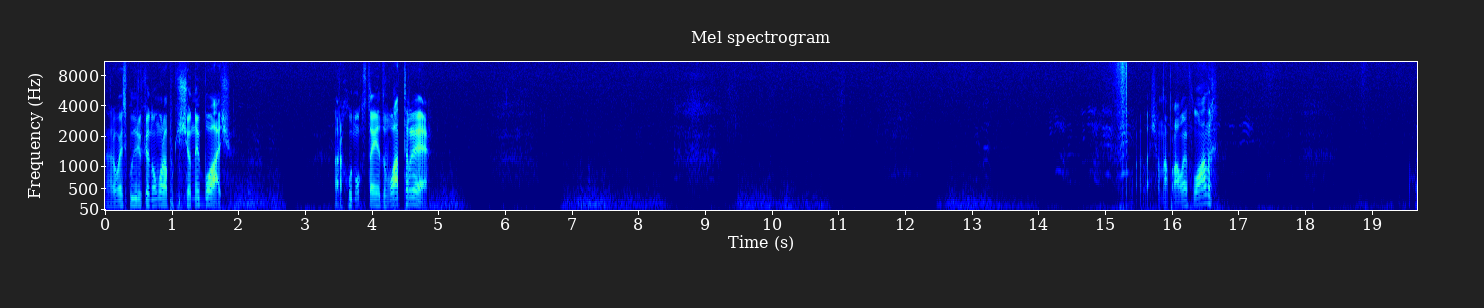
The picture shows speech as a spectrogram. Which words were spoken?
Гравець Кудрівки номера поки що не бачу. Рахунок стає 2-3. Передача на правий фланг. Ось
